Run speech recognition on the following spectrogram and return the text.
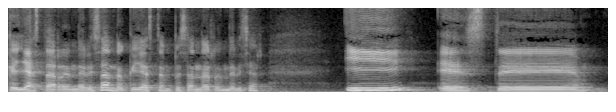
que ya está renderizando, que ya está empezando a renderizar. Y este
